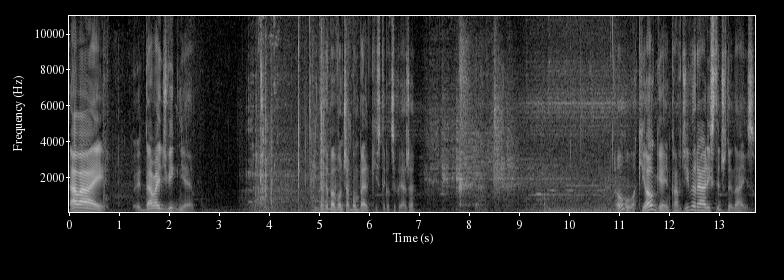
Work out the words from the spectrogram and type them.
Dawaj! Dawaj dźwignię. I to chyba włącza bąbelki, z tego co kojarzę. O, jaki ogień! Prawdziwy, realistyczny, nice.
